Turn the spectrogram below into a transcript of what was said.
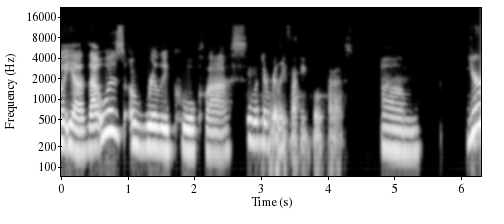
But yeah, that was a really cool class. It was a really fucking cool class. Um, Your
